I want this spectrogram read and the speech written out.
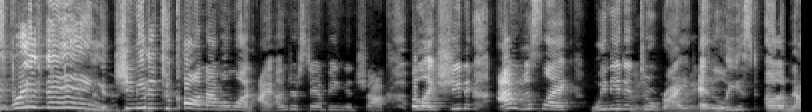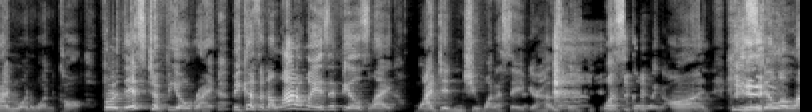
is breathing. she needed to call 911. I understand being in shock, but like, she, I'm just like, we needed to write at least a 911 call for this to feel right. Because in a lot of ways, it feels like, why didn't you want to save your husband? What's going on? He's still alive.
